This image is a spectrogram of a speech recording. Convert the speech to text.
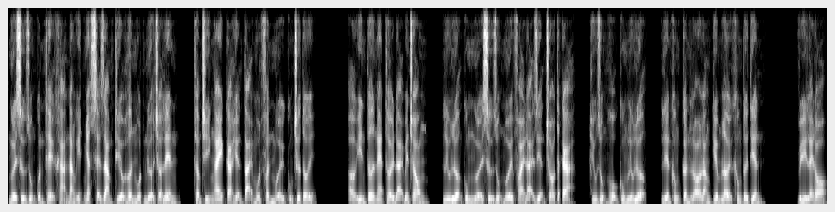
người sử dụng quần thể khả năng ít nhất sẽ giảm thiểu hơn một nửa trở lên, thậm chí ngay cả hiện tại một phần mười cũng chưa tới. Ở Internet thời đại bên trong, lưu lượng cùng người sử dụng mới phải đại diện cho tất cả, hữu dụng hộ cùng lưu lượng, liền không cần lo lắng kiếm lời không tới tiền. Vì lẽ đó,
